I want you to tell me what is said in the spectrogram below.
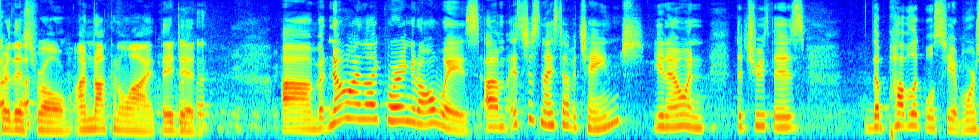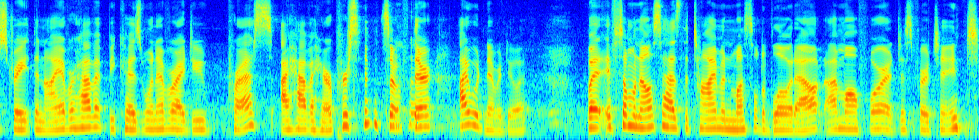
for this role. I'm not gonna lie, they did. Um, but no, I like wearing it always. Um, it's just nice to have a change, you know. And the truth is, the public will see it more straight than I ever have it because whenever I do press, I have a hair person. so if they're, I would never do it. But if someone else has the time and muscle to blow it out, I'm all for it, just for a change.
